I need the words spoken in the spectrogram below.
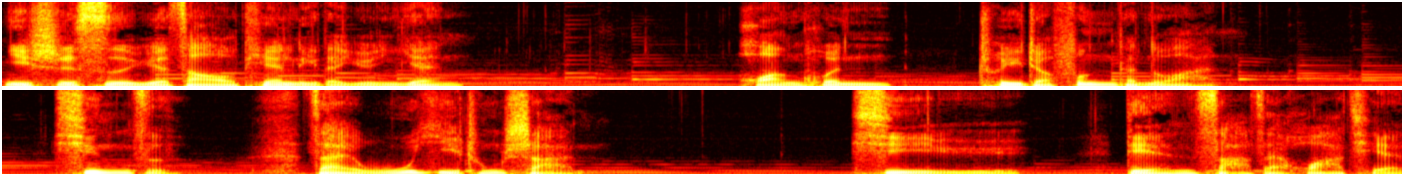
你是四月早天里的云烟，黄昏，吹着风的暖。星子，在无意中闪。细雨，点洒在花前。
